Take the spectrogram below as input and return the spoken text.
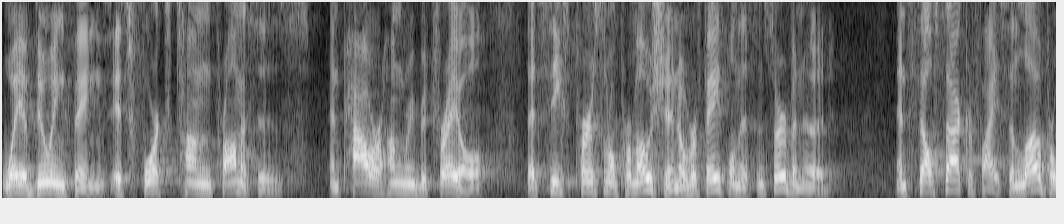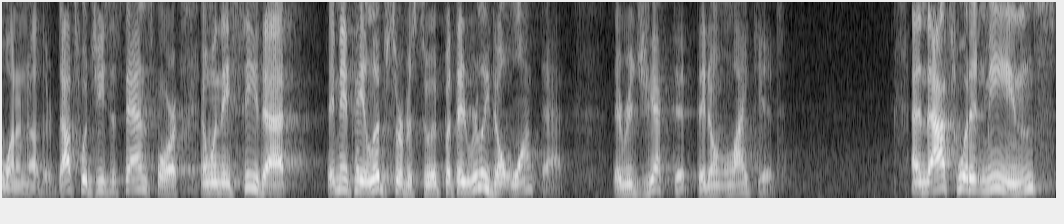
way of doing things. It's forked tongue promises and power hungry betrayal that seeks personal promotion over faithfulness and servanthood and self sacrifice and love for one another. That's what Jesus stands for. And when they see that, they may pay lip service to it, but they really don't want that. They reject it, they don't like it. And that's what it means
